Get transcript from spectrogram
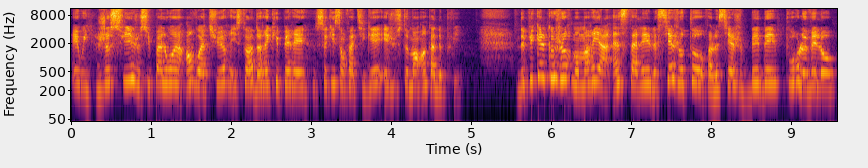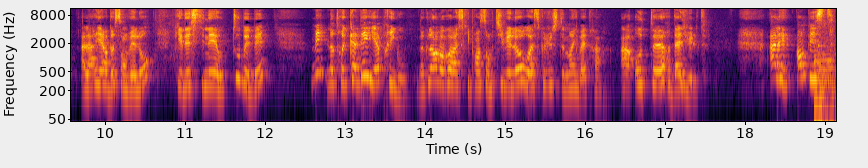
Et oui, je suis, je suis pas loin en voiture, histoire de récupérer ceux qui sont fatigués et justement en cas de pluie. Depuis quelques jours, mon mari a installé le siège auto, enfin le siège bébé pour le vélo à l'arrière de son vélo, qui est destiné au tout bébé. Mais notre cadet y a pris goût. Donc là, on va voir est-ce qu'il prend son petit vélo ou est-ce que justement il va être à, à hauteur d'adulte. Allez, en piste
